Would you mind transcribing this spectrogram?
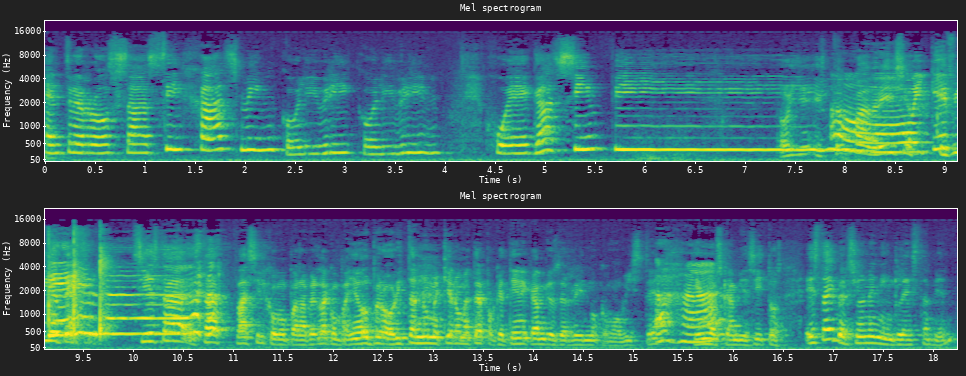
entre rosas y jazmín, colibrí, colibrí, juega sin fin. Oye, está Ay, padrísimo. qué Y fíjate, tierna. sí está, está fácil como para verla acompañado, pero ahorita no me quiero meter porque tiene cambios de ritmo, como viste. Ajá. Tiene unos cambiecitos. ¿Esta hay versión en inglés también?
